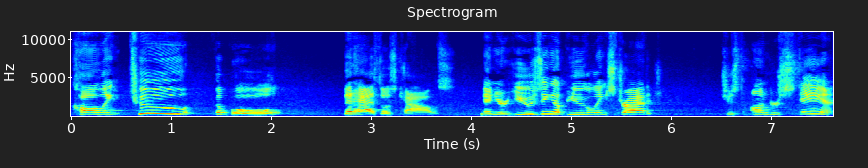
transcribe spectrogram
calling to the bull that has those cows and you're using a bugling strategy, just understand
